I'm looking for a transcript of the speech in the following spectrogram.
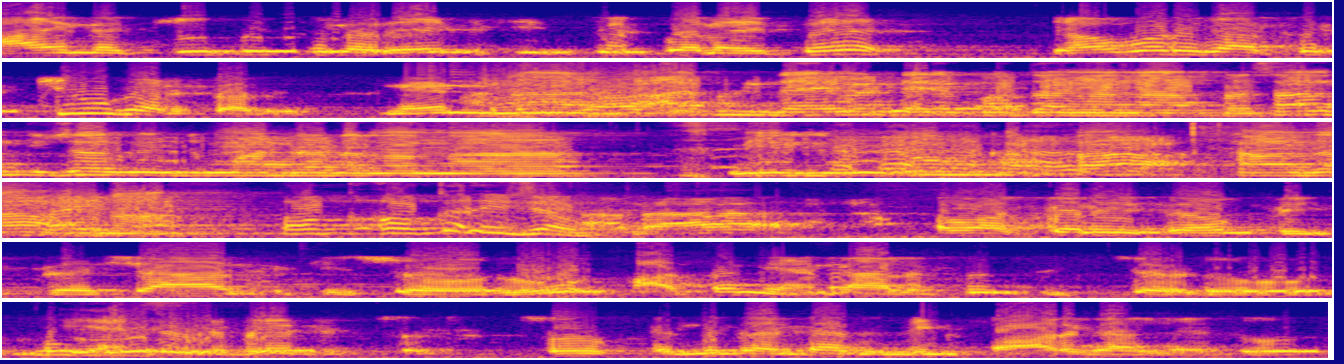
ఆయన చూపించిన రేటుకి ఇచ్చే పని అయితే ఎవరు కాస్త క్యూ కడతారు. నేను టాపిక్ డైవర్ట్ అయిపోతానన్న ప్రశాంత్ కిషోర్ గురించి మాట్లాడానన్నా మీకు కాదా ఒక్క- నిమిషం. అలా ఒక్క నిమిషం ప్రశాంత్ కిషోర్ అతని అనాలిసిస్ ఇచ్చాడు. సో ఎందుకంటే అది మీకు పాడుగా లేదు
